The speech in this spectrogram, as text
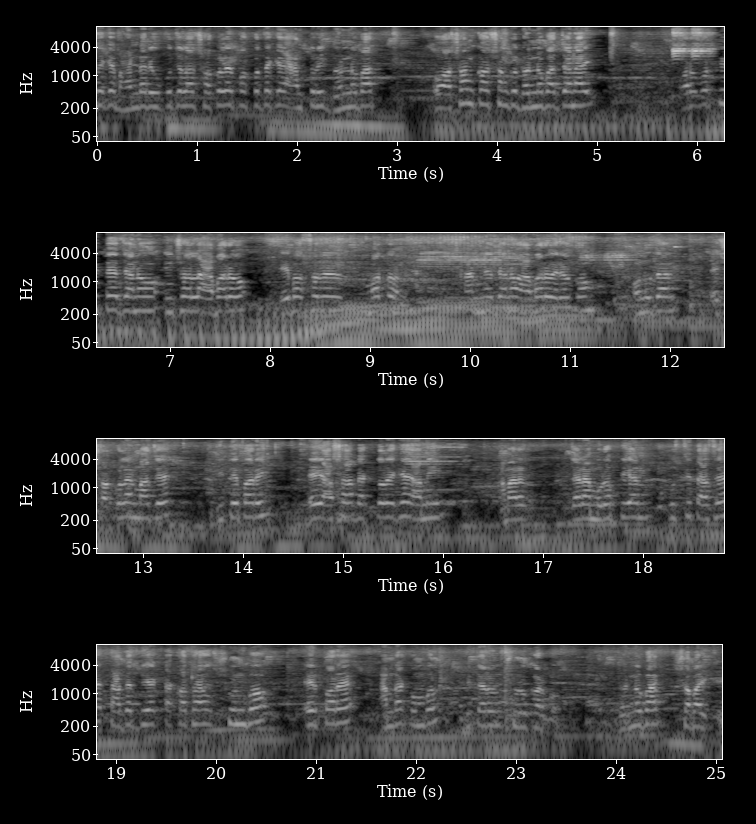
থেকে, ভান্ডারী উপজেলার সকলের পক্ষ থেকে আন্তরিক ধন্যবাদ ও অসংখ্য অসংখ্য ধন্যবাদ জানাই। পরবর্তীতে যেন ইনশাল্লাহ আবারও এবছরের মতন সামনে যেন আবারও এরকম অনুদান এই সকলের মাঝে দিতে পারি। এই আশা ব্যক্ত রেখে আমি আমার যারা মুরব্বিয়ান উপস্থিত আছে, তাদের দু একটা কথা শুনব। এরপরে আমরা কম্বল বিতরণ শুরু করব। ধন্যবাদ সবাইকে।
